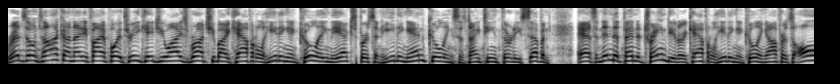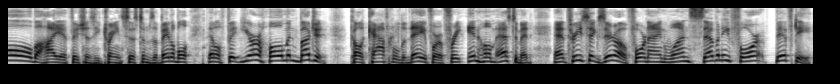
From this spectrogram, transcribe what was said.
Red Zone Talk on 95.3 KGY is brought to you by Capital Heating and Cooling, the experts in heating and cooling since 1937. As an independent Trane dealer, Capital Heating and Cooling offers all the high efficiency Trane systems available that'll fit your home and budget. Call Capital today for a free in home estimate at 360 491 7450.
